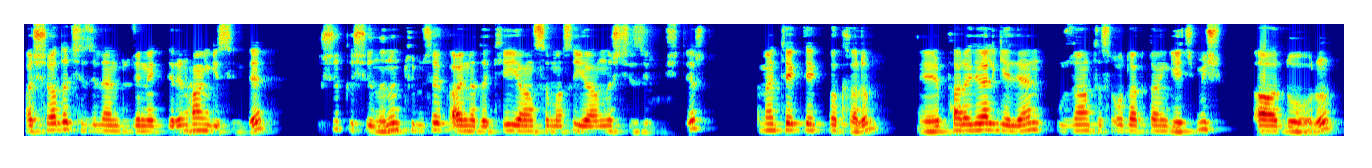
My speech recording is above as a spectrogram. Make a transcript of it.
Aşağıda çizilen düzeneklerin hangisinde ışık ışınının tümsek aynadaki yansıması yanlış çizilmiştir? Hemen tek tek bakalım. E, paralel gelen uzantısı odaktan geçmiş. A doğru.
